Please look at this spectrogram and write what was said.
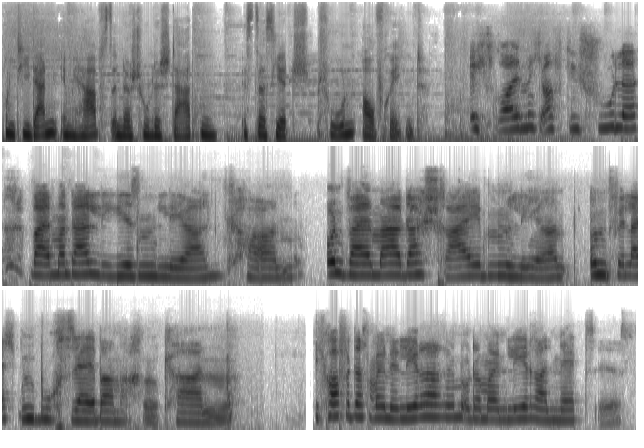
und die dann im Herbst in der Schule starten, ist das jetzt schon aufregend. Ich freue mich auf die Schule, weil man da lesen lernen kann. Und weil man da schreiben lernt und vielleicht ein Buch selber machen kann. Ich hoffe, dass meine Lehrerin oder mein Lehrer nett ist.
